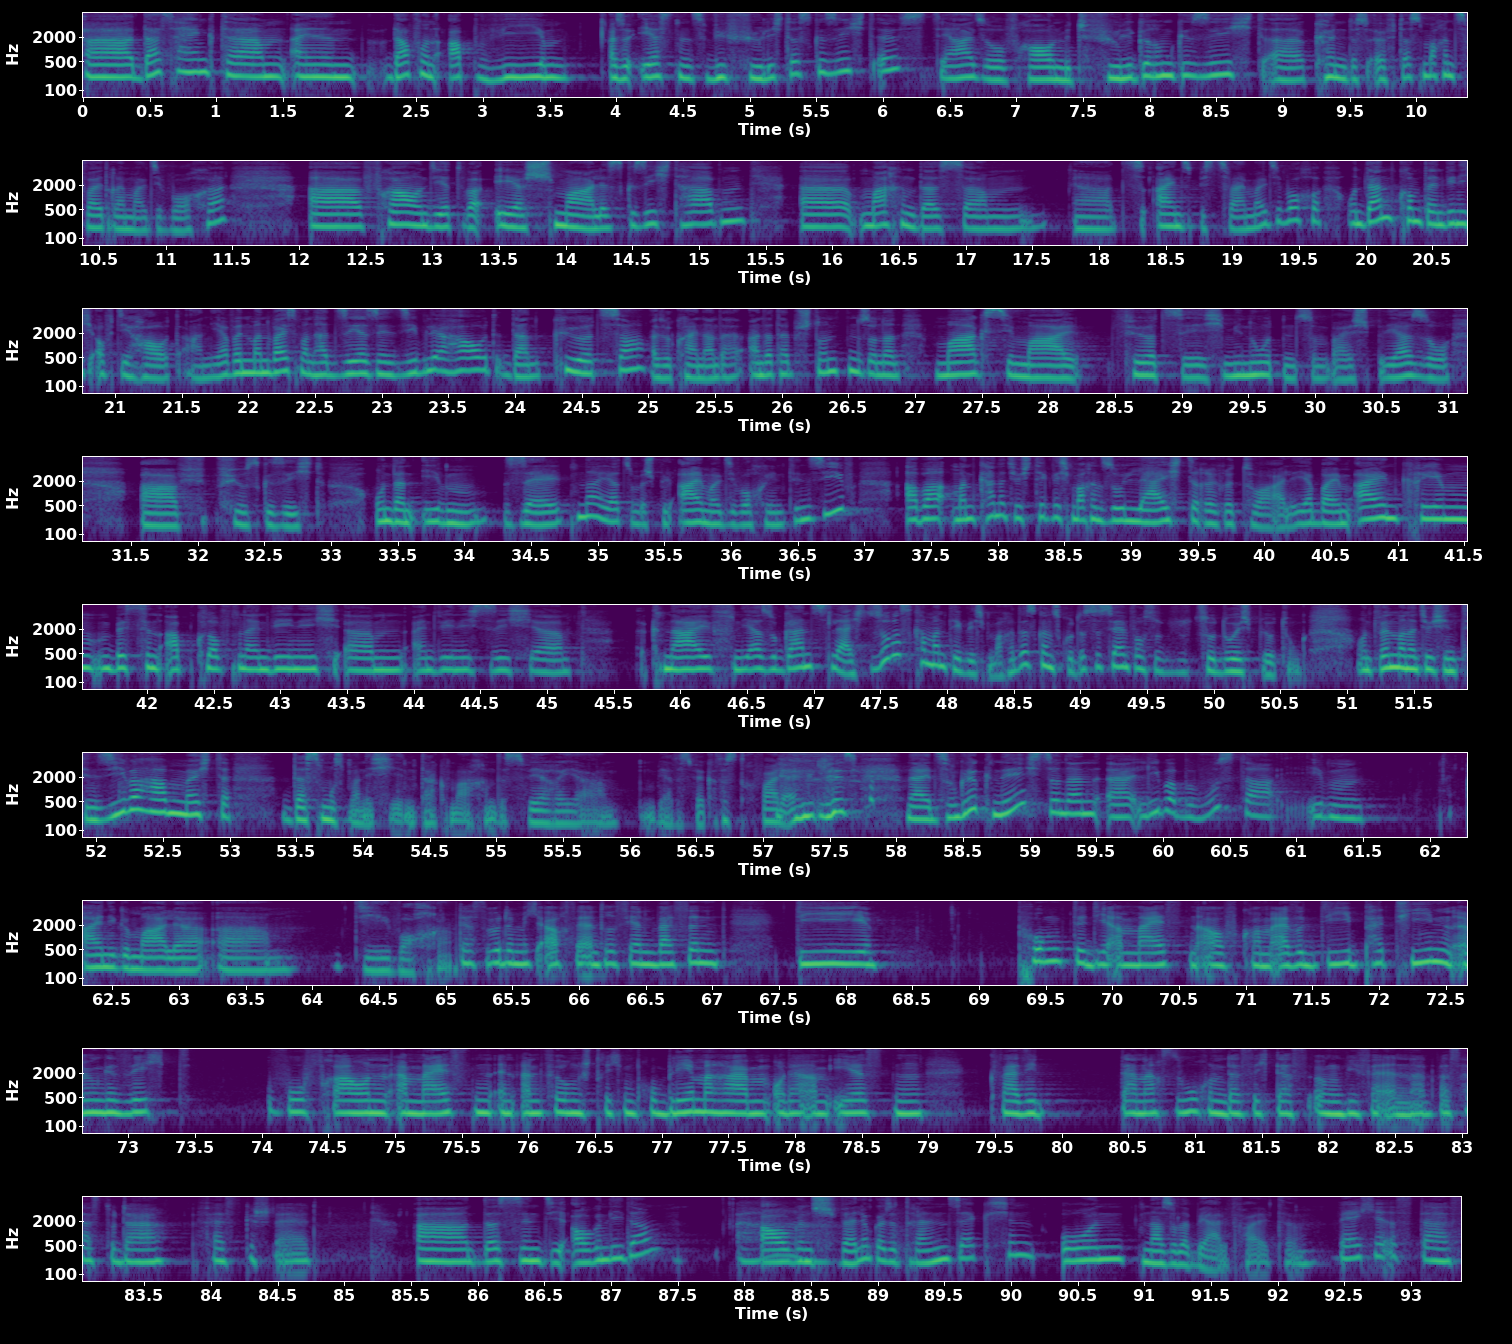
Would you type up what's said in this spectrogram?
Äh, das hängt ähm, einen, davon ab, wie also erstens, wie fühlig das Gesicht ist. Ja, also Frauen mit fühligerem Gesicht äh, können das öfters machen, zwei, dreimal die Woche. Äh, Frauen, die etwa eher schmales Gesicht haben, äh, machen das ähm, äh, eins bis zweimal die Woche. Und dann kommt ein wenig auf die Haut an. Ja, wenn man weiß, man hat sehr sensible Haut, dann kürzer, also keine anderthalb Stunden, sondern maximal 40 Minuten zum Beispiel, ja, so äh, fürs Gesicht. Und dann eben seltener, ja, zum Beispiel einmal die Woche intensiv. Aber man kann natürlich täglich machen so leichtere Rituale, ja, beim Eincremen ein bisschen abklopfen, ein wenig, ähm, ein wenig sich äh, kneifen, ja, so ganz leicht. Sowas kann man täglich machen. Das ist ganz gut. Das ist ja einfach so zur Durchblutung. Und wenn man natürlich intensiver haben möchte, das muss man nicht jeden Tag machen. Das wäre ja, ja, das wäre katastrophal eigentlich. Nein, zum Glück nicht, sondern äh, lieber bewusster eben einige Male äh, die Woche. Das würde mich auch sehr interessieren. Was sind die Punkte, die am meisten aufkommen? Also die Partien im Gesicht, wo Frauen am meisten in Anführungsstrichen Probleme haben oder am ehesten quasi danach suchen, dass sich das irgendwie verändert. Was hast du da festgestellt? Äh, das sind die Augenlider, ah. Augenschwellung, also Tränensäckchen und Nasolabialfalte. Welche ist das?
